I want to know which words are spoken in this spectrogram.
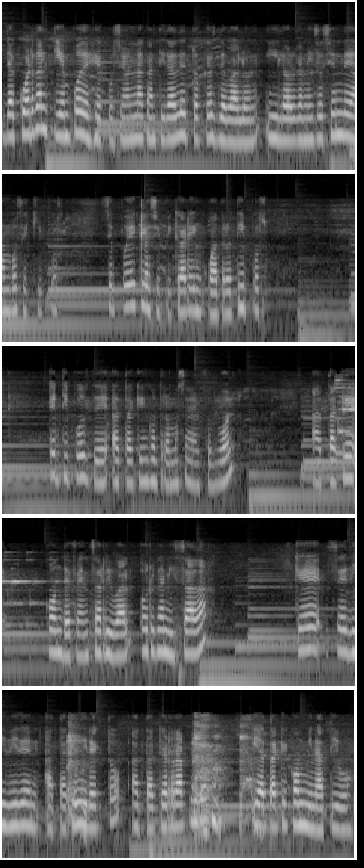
De acuerdo al tiempo de ejecución, la cantidad de toques de balón y la organización de ambos equipos se puede clasificar en cuatro tipos. ¿Qué tipos de ataque encontramos en el fútbol? Ataque con defensa rival organizada, que se divide en ataque directo, ataque rápido y ataque combinativo.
